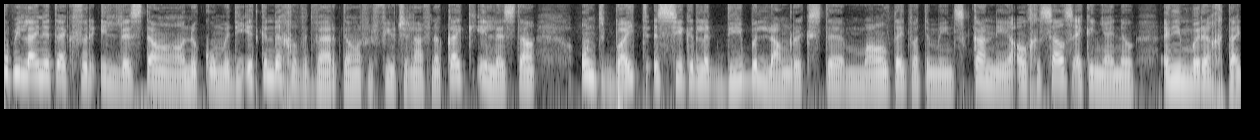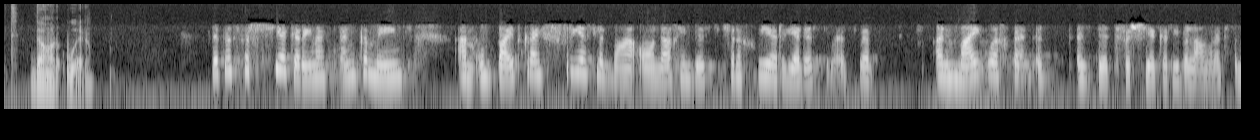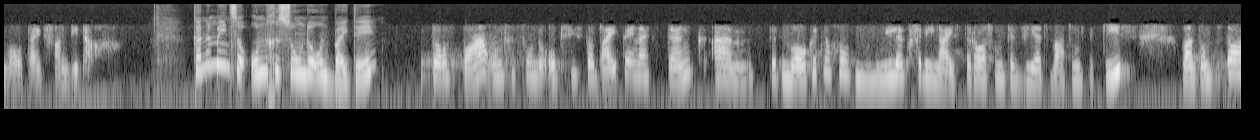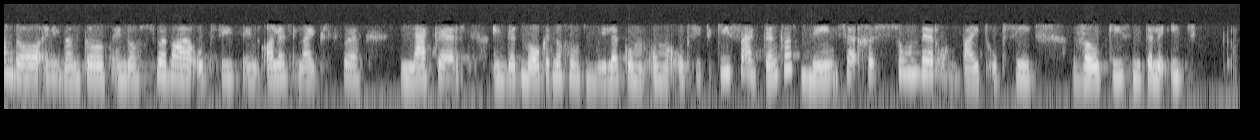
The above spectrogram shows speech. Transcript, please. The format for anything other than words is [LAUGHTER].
Op die lyn het ek vir Elista Hanekom, die eetkundige wat werk daar vir Future Life. Nou kyk Elista, ontbyt is sekerlik die belangrikste maaltyd wat 'n mens kan hê. Al gesels ek en jy nou in die middagtyd daaroor. Dit is verseker en ek dink 'n mens um, ontbyt kry vreeslik baie aandag en dis vir 'n goeie rede so. So in my oogpunt is is dit verseker die belangrikste maaltyd van die dag. Kan 'n mens 'n ongesonde ontbyt hê? Daar's baie ongesonde opsies daar buite en ek dink ehm um, dit maak dit nogal moeilik vir die luisteraars om te weet wat om te kies want ons staan daar in die winkels en daar's so baie opsies en alles lyk so lekker en dit maak dit nogal moeilik om om 'n opsie te kies. Ek dink as mense 'n gesonder ontbyt opsie wil kies, moet hulle iets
